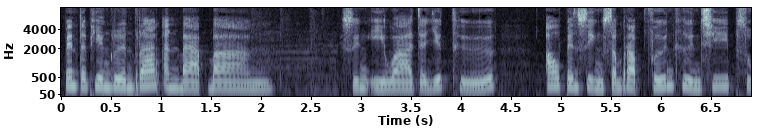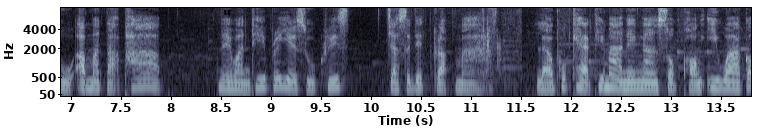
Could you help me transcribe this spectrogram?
เป็นแต่เพียงเรือนร่างอันแบบบาง ซึ่งอีวาจะยึดถือ เอาเป็นสิ่งสำหรับฟื้นคืนชีพสู่อมตะภาพ ในวันที่พระเยซูคริสต์จะเสด็จกลับมา แล้วพวกแขกที่มาในงานศพของอีวาก็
